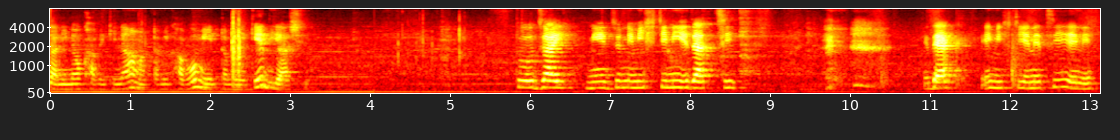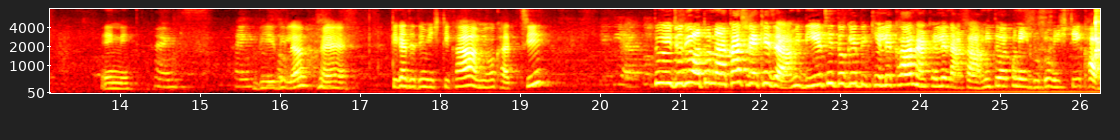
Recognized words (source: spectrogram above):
জানি না ও খাবে কি না আমারটা আমি খাব, মেয়েরটা মেয়েকে দিয়ে আসি। তো যাই মেয়ের জন্য মিষ্টি নিয়ে যাচ্ছি। দেখ এই মিষ্টি এনেছি এই নে এই নে। দিয়ে দিলাম হ্যাঁ। ঠিক আছে তুই মিষ্টি খা আমিও খাচ্ছি। তুই যদি অত না খাস রেখে যা। আমি দিয়েছি তোকে তুই খেলে খা না খেলে না খা। আমি তো এখন এই দুটো মিষ্টি খাব।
